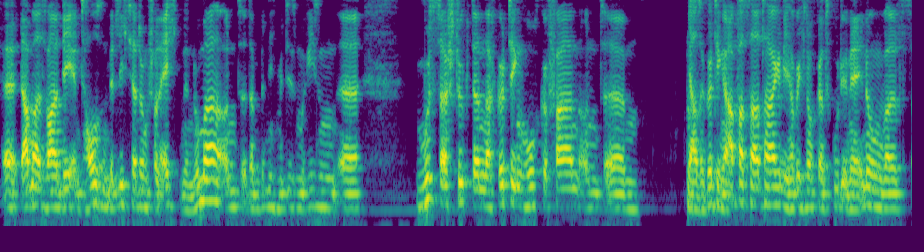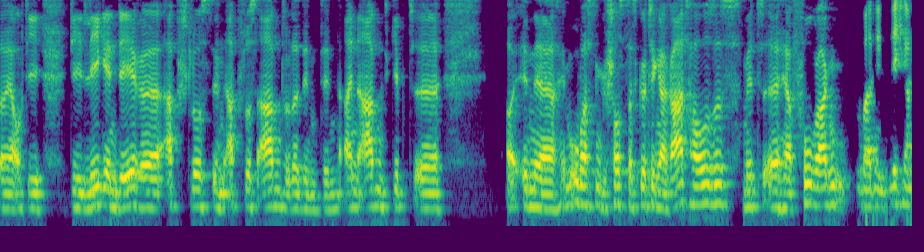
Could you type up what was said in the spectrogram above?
äh, damals war DN1000 mit Lichthärtung schon echt eine Nummer. Und äh, dann bin ich mit diesem riesen äh, Musterstück dann nach Göttingen hochgefahren und ähm, Ja, also Göttinger Abwassertage, die habe ich noch ganz gut in Erinnerung, weil es da ja auch die, die legendäre Abschluss, den Abschlussabend oder den, den einen Abend gibt, äh, in der, im obersten Geschoss des Göttinger Rathauses mit äh, hervorragend. Über den Dächern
